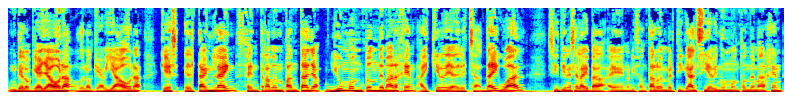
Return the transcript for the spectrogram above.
de lo que hay ahora o de lo que había ahora, que es el timeline centrado en pantalla y un montón de margen a izquierda y a derecha. Da igual si tienes el iPad en horizontal o en vertical, sigue habiendo un montón de margen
